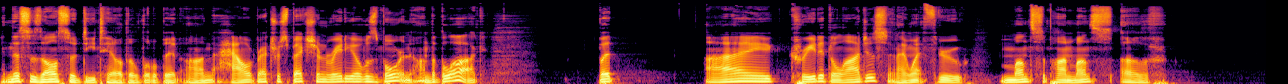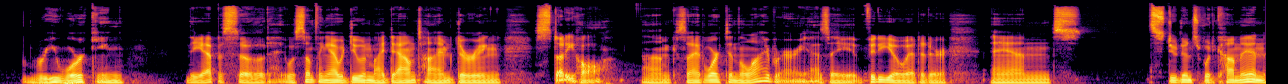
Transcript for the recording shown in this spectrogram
And this is also detailed a little bit on how Retrospection Radio was born on the blog. But I created the lodges and I went through months upon months of reworking the episode. It was something I would do in my downtime during study hall because um, I had worked in the library as a video editor, and students would come in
